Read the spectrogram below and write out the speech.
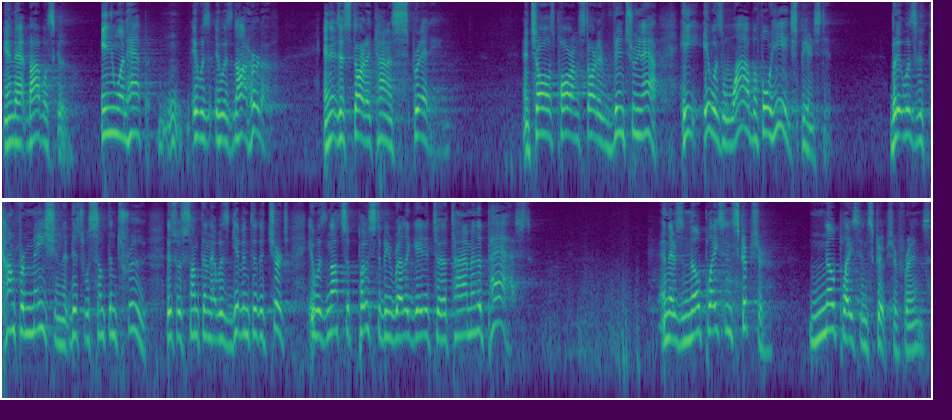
in that Bible school. Anyone happened. It was, it was not heard of. And it just started kind of spreading. And Charles Parham started venturing out. He, it was a while before he experienced it. But it was a confirmation that this was something true. This was something that was given to the church. It was not supposed to be relegated to a time in the past. And there's no place in Scripture, no place in Scripture, friends,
